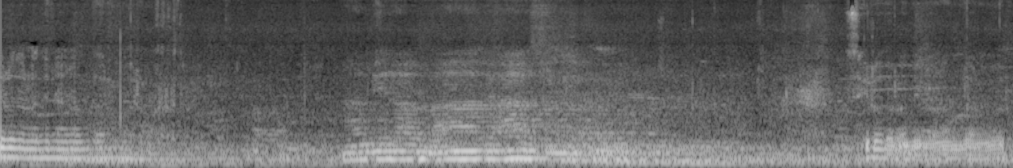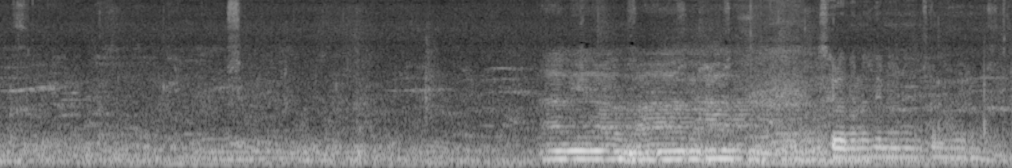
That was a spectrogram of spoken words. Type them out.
Sirotul Adina Ramdhan Barakat Sirotul Adina Ramdhan Barakat Sirotul Adina Ramdhan Barakat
